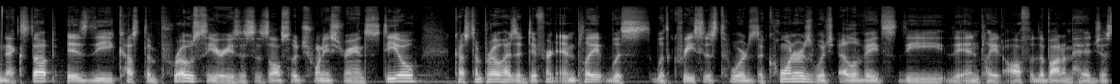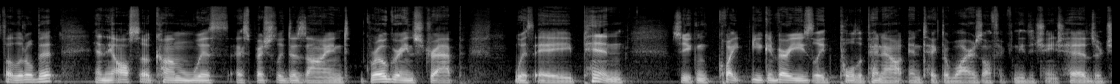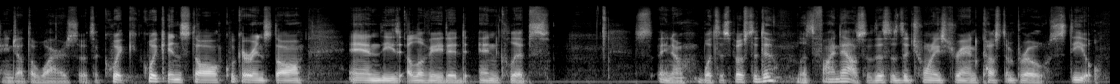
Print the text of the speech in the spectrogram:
Next up is the Custom Pro series. This is also 20 strand steel. Custom Pro has a different end plate with with creases towards the corners, which elevates the the end plate off of the bottom head just a little bit. And they also come with a specially designed grosgrain strap with a pin, so you can quite you can very easily pull the pin out and take the wires off if you need to change heads or change out the wires. So it's a quick quick install, quicker install, and these elevated end clips you know, what's it supposed to do? Let's find out. So this is the 20 strand Custom Pro steel.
